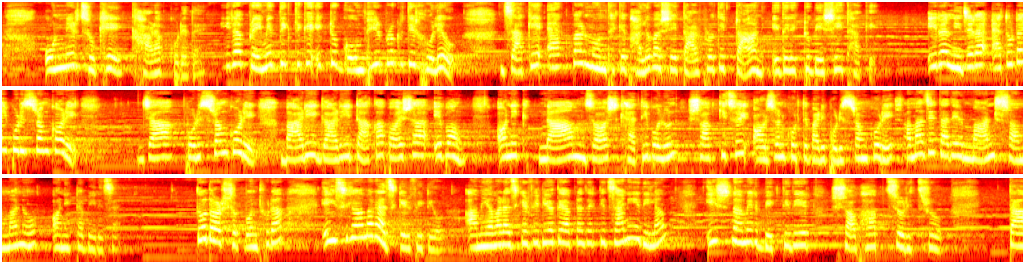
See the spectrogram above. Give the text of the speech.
অন্যের চোখে খারাপ করে দেয়। এরা প্রেমের দিক থেকে একটু গম্ভীর প্রকৃতির হলেও, যাকে একবার মন থেকে ভালোবাসে তার প্রতি টান এদের একটু বেশিই থাকে। এরা নিজেরা এতটাই পরিশ্রম করে, যা পরিশ্রম করে বাড়ি, গাড়ি, টাকা, পয়সা এবং অনেক নাম, যশ, খ্যাতি বলুন সব কিছুই অর্জন করতে পারি পরিশ্রম করে। সমাজে তাদের মান, সম্মানও অনেকটা বেড়ে যায়। তো দর্শক বন্ধুরা, এই ছিল আমার আজকের ভিডিও। আমি আমার আজকের ভিডিওতে আপনাদেরকে জানিয়ে দিলাম ইস নামের ব্যক্তিদের স্বভাব চরিত্র। তা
